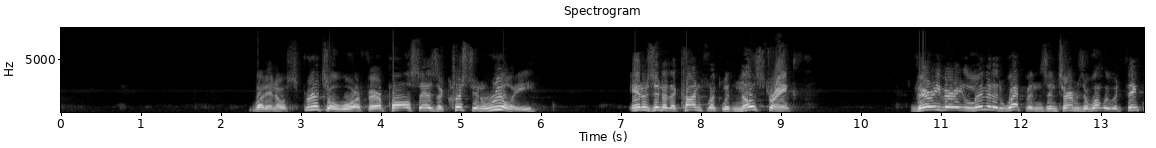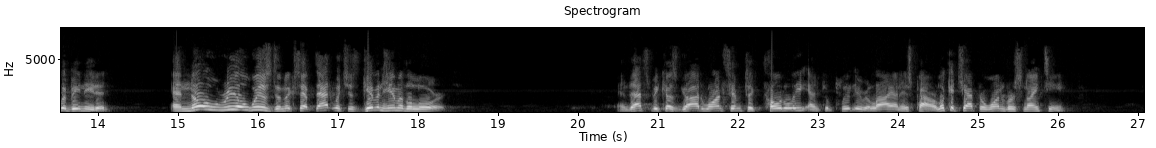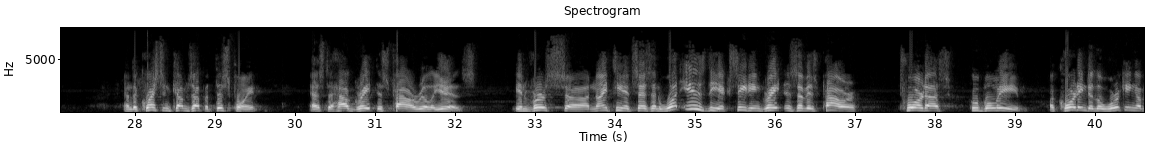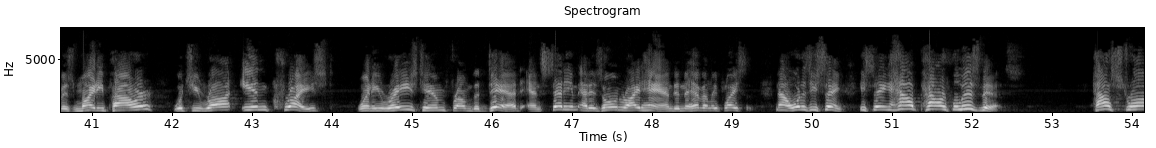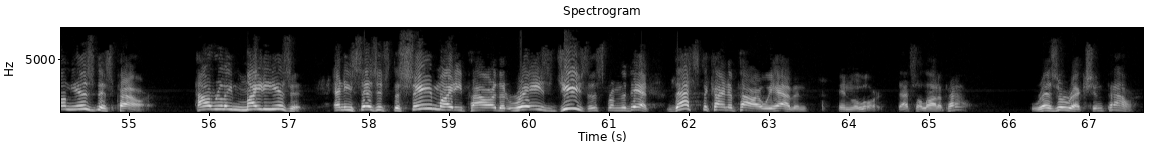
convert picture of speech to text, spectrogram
But in a spiritual warfare, Paul says a Christian really enters into the conflict with no strength very, very limited weapons in terms of what we would think would be needed, and no real wisdom except that which is given him of the Lord. And that's because God wants him to totally and completely rely on his power. Look at chapter 1 verse 19. And the question comes up at this point as to how great this power really is. In verse uh, 19 it says, And what is the exceeding greatness of his power toward us who believe? according to the working of his mighty power, which he wrought in Christ when he raised him from the dead and set him at his own right hand in the heavenly places. Now, what is he saying? He's saying, how powerful is this? How strong is this power? How really mighty is it? And he says it's the same mighty power that raised Jesus from the dead. That's the kind of power we have in, in the Lord. That's a lot of power. Resurrection power.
